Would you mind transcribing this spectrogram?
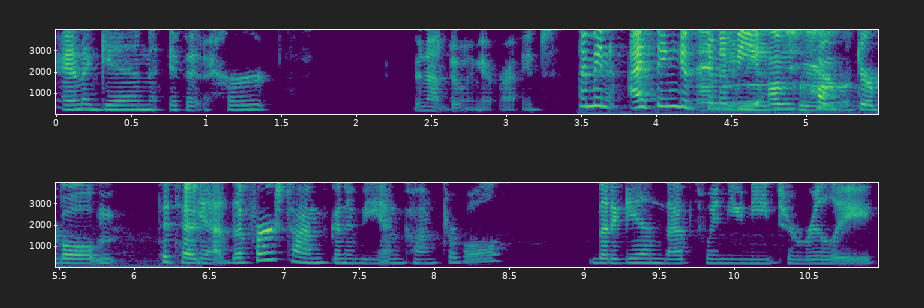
And again, if it hurts, you're not doing it right. I mean, I think it's going to be uncomfortable potentially. Yeah, the first time's going to be uncomfortable. But again, that's when you need to really,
